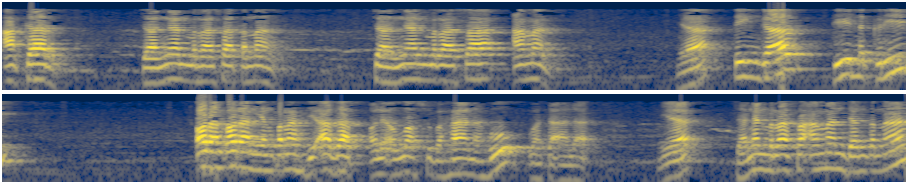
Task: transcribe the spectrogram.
agar jangan merasa tenang, jangan merasa aman. Ya, tinggal di negeri orang-orang yang pernah diazab oleh Allah Subhanahu wa taala. Ya, jangan merasa aman dan tenang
